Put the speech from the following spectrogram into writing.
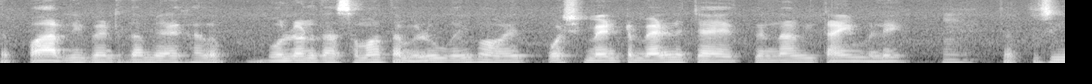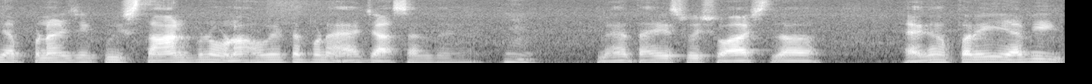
ਤੇ ਪਾਰਲੀਮੈਂਟ ਦਾ ਮੇਰੇ ਖਿਆਲ ਬੋਲਣ ਦਾ ਸਮਾਂ ਤਾਂ ਮਿਲੂਗਾ ਹੀ ਭਾਵੇਂ ਕੁਛ ਮਿੰਟ ਮਿਲਣ ਚਾਹੇ ਕਿੰਨਾ ਵੀ ਟਾਈਮ ਮਿਲੇ। ਤਾਂ ਤੁਸੀਂ ਆਪਣਾ ਜੇ ਕੋਈ ਸਥਾਨ ਬਣਾਉਣਾ ਹੋਵੇ ਤਾਂ ਬਣਾਇਆ ਜਾ ਸਕਦਾ ਹੈ। ਮੈਂ ਤਾਂ ਇਸ ਵਿਸ਼ਵਾਸ ਦਾ ਹੈਗਾ ਪਰ ਇਹ ਆ ਵੀ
